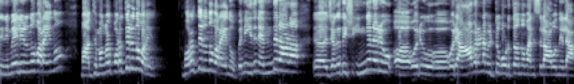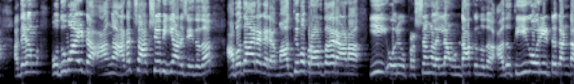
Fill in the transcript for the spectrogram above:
സിനിമയിലിരുന്ന് പറയുന്നു മാധ്യമങ്ങൾ പുറത്തിരുന്ന് പറയുന്നു പുറത്തിരുന്ന് പറയുന്നു. പിന്നെ ഇതിന് എന്തിനാണ് ജഗദീഷ് ഇങ്ങനൊരു ഒരു ഒരു ആവരണം ഇട്ടുകൊടുത്തതെന്ന് മനസ്സിലാവുന്നില്ല. അദ്ദേഹം പൊതുവായിട്ട് അങ്ങ് അടച്ചാക്ഷേപിക്കുകയാണ് ചെയ്തത്. അവതാരകര് മാധ്യമ പ്രവർത്തകരാണ് ഈ ഒരു പ്രശ്നങ്ങളെല്ലാം ഉണ്ടാക്കുന്നത്. അത് തീ കോരിയിട്ട് കണ്ട്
